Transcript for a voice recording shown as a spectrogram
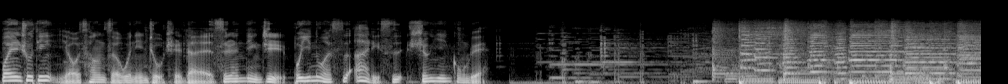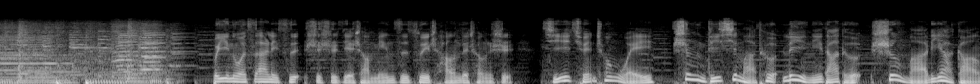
欢迎收听由苍泽为您主持的私人定制布宜诺斯艾利斯声音攻略。布宜诺斯艾利斯是世界上名字最长的城市，其全称为圣迪西马特利尼达德圣玛利亚港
